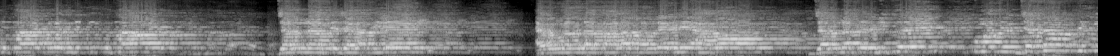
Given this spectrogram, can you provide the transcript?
কোথায় বলেন দেখি কোথায়? জান্নাতে জায়গা দিলেন। এবং আল্লাহ তাআলা বললেন, হে আদম, জান্নাতের ভিতরে তোমাদের যেখান থেকে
